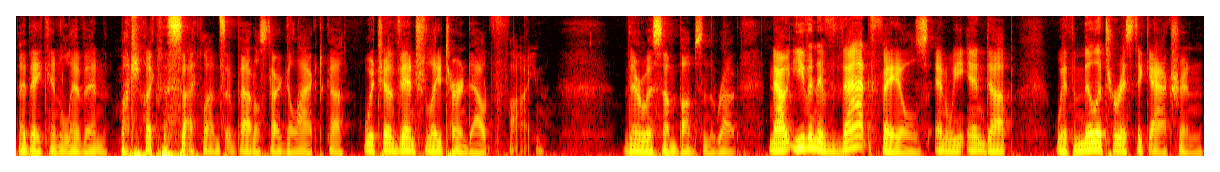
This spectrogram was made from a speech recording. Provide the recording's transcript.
that they can live in, much like the Cylons of Battlestar Galactica, which eventually turned out fine. There was some bumps in the road. Now, even if that fails and we end up with militaristic action,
